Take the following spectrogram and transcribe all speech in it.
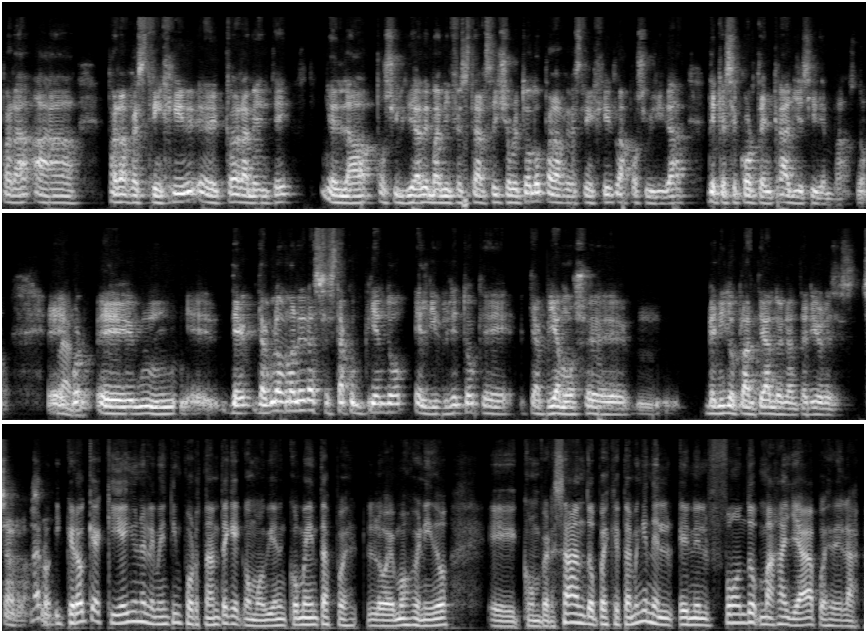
para, para restringir eh, claramente la posibilidad de manifestarse y sobre todo para restringir la posibilidad de que se corten calles y demás. ¿no? bueno, de, alguna manera se está cumpliendo el libreto que, que habíamos venido planteando en anteriores charlas. Claro, y creo que aquí hay un elemento importante que, como bien comentas, pues lo hemos venido eh, conversando, pues que también en el, en el fondo, más allá pues de las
